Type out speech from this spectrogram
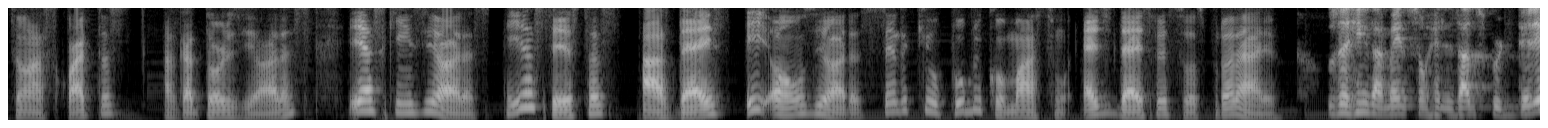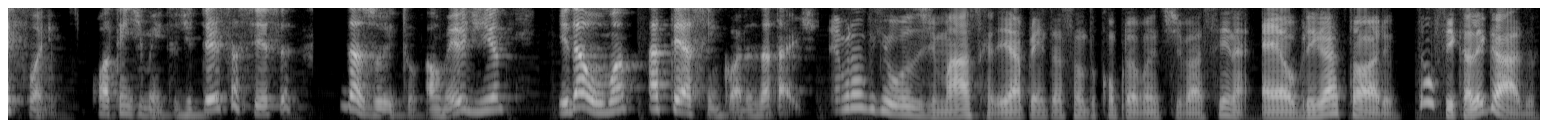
são as quartas, às 14 horas e às 15 horas, e as sextas, às 10 e 11 horas, sendo que o público máximo é de 10 pessoas por horário. Os agendamentos são realizados por telefone, com atendimento de terça a sexta, das 8 ao meio-dia e da 1 até as 5 horas da tarde. Lembrando que o uso de máscara e a apresentação do comprovante de vacina é obrigatório, então fica ligado.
